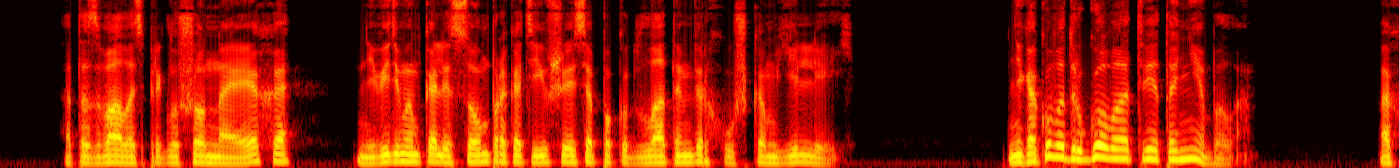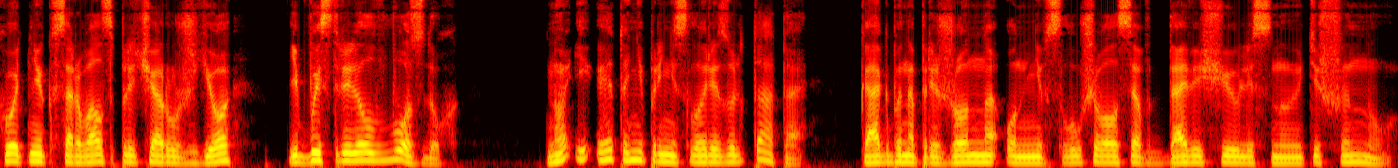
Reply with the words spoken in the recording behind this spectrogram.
— отозвалось приглушенное эхо, невидимым колесом прокатившееся по кудлатым верхушкам елей. Никакого другого ответа не было. Охотник сорвал с плеча ружье и выстрелил в воздух. Но и это не принесло результата, как бы напряженно он не вслушивался в давящую лесную тишину.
